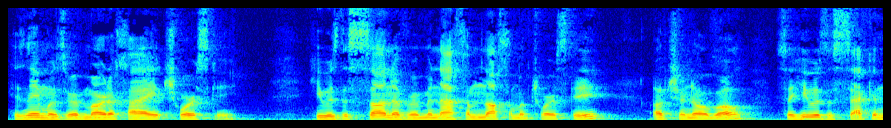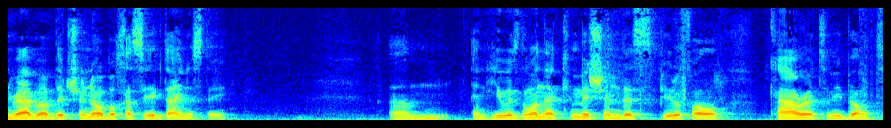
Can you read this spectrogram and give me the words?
His name was Rev Mordechai Twersky. He was the son of Rev Menachem Nachum of Twersky of Chernobyl. So he was the second Rebbe of the Chernobyl Hasidic dynasty. Um, and he was the one that commissioned this beautiful Kara to be built.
